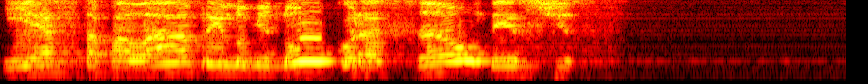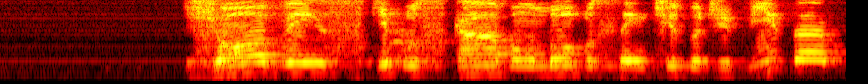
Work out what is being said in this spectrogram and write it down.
E esta palavra iluminou o coração destes jovens que buscavam um novo sentido de vida.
